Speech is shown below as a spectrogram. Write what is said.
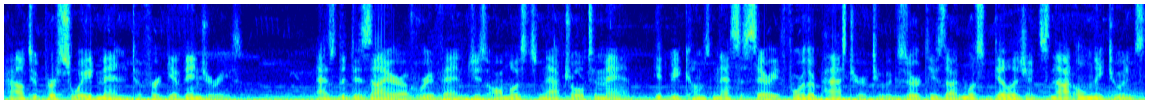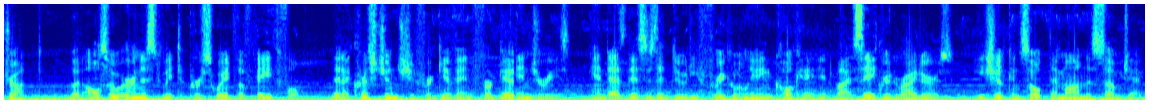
How to persuade men to forgive injuries. As the desire of revenge is almost natural to man, it becomes necessary for the pastor to exert his utmost diligence not only to instruct, but also earnestly to persuade the faithful, that a Christian should forgive and forget injuries, and as this is a duty frequently inculcated by sacred writers, he should consult them on the subject,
